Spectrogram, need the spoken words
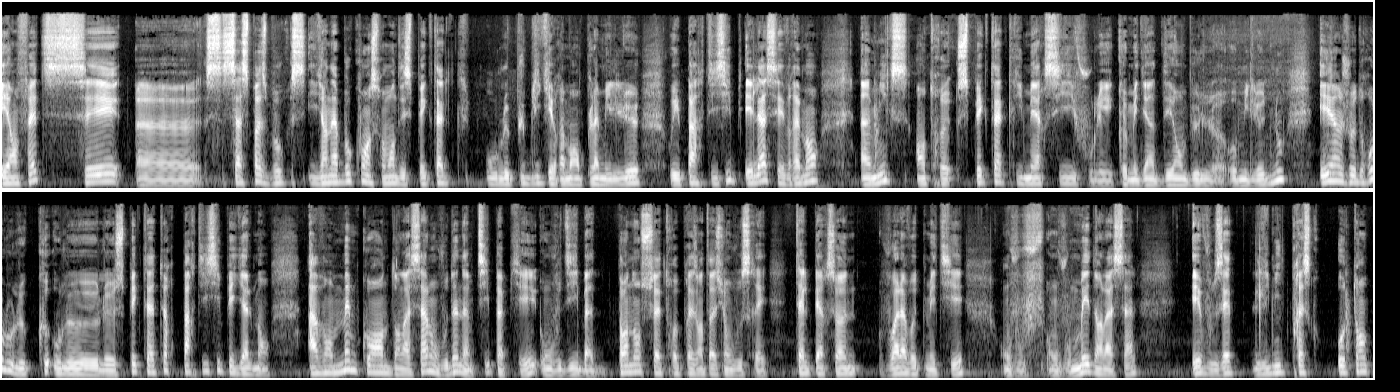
Et en fait, c'est euh, ça se passe beaucoup. Il y en a beaucoup en ce moment des spectacles où le public est vraiment en plein milieu, où il participe. Et là, c'est vraiment un mix entre spectacle immersif où les comédiens déambulent au milieu de nous et un jeu de rôle où le, où le spectateur participe également. Avant même qu'on rentre dans la salle, on vous donne un petit papier. On vous dit, bah, pendant cette représentation, vous serez telle personne. Voilà votre métier. On vous, on vous met dans la salle et vous êtes limite presque autant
